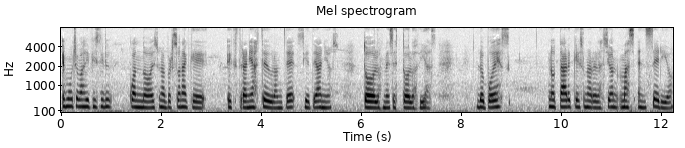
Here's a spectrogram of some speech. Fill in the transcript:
es mucho más difícil cuando es una persona que extrañaste durante siete años, todos los meses, todos los días. Lo podés notar que es una relación más en serio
